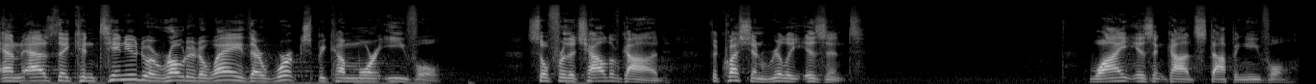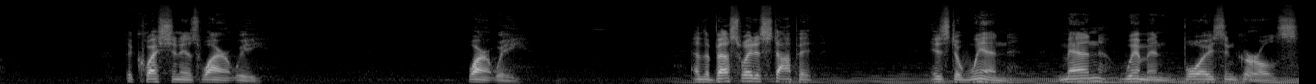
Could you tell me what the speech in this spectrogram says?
And as they continue to erode it away, their works become more evil. So, for the child of God, the question really isn't why isn't God stopping evil? The question is why aren't we? Why aren't we? And the best way to stop it is to win men, women, boys, and girls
